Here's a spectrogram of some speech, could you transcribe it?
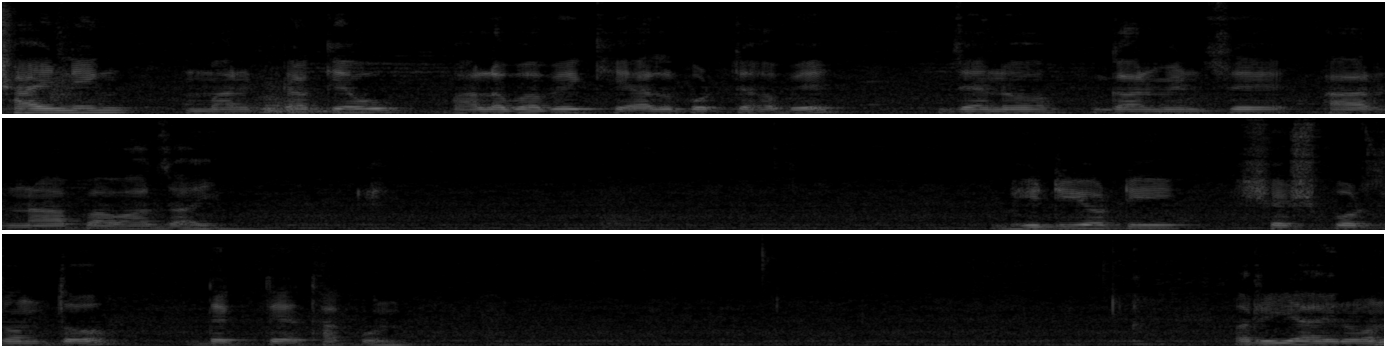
শাইনিং মার্কটাকেও ভালোভাবে খেয়াল করতে হবে যেন গার্মেন্টসে আর না পাওয়া যায়। ভিডিওটি শেষ পর্যন্ত দেখতে থাকুন। রিআইরন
